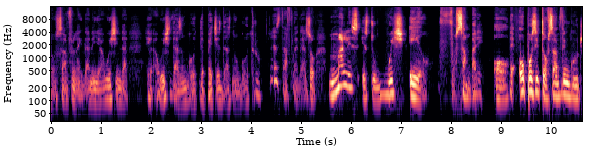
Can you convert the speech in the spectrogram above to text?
or something like that and you are wishing that hey, i wish it doesn't go the purchase does not go through and stuff like that so malice is to wish ill for somebody or the opposite of something good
